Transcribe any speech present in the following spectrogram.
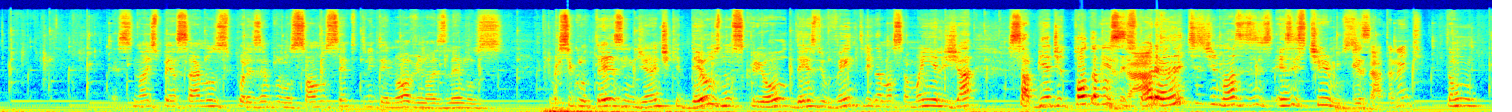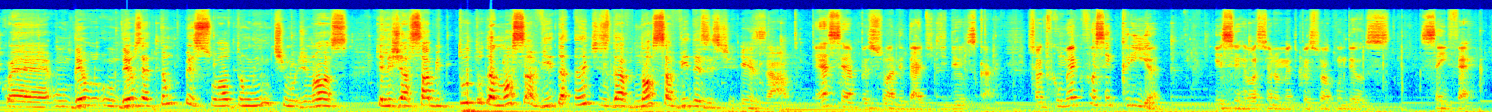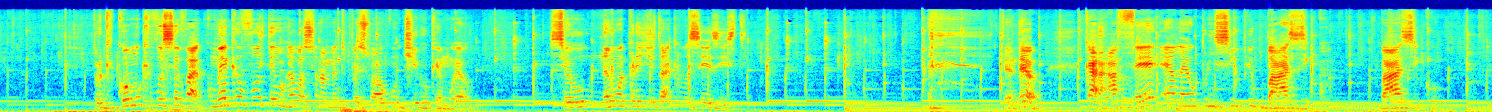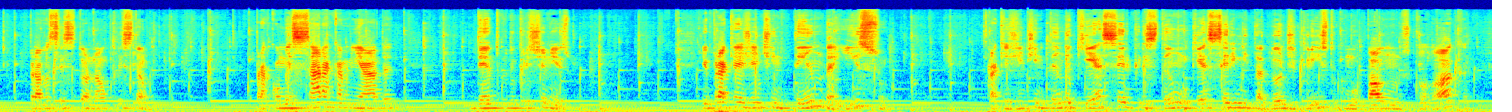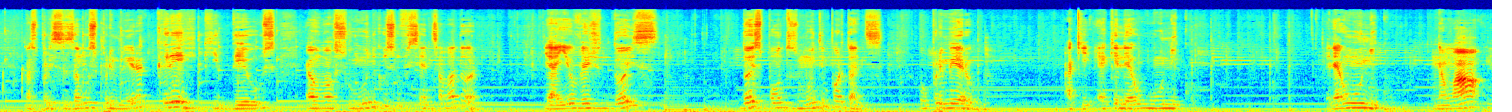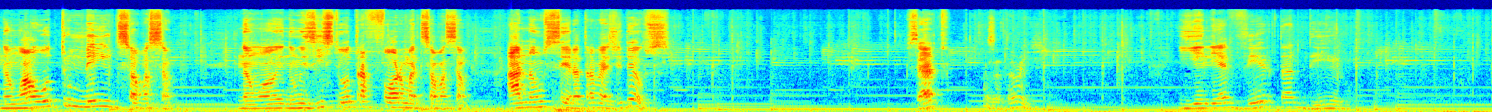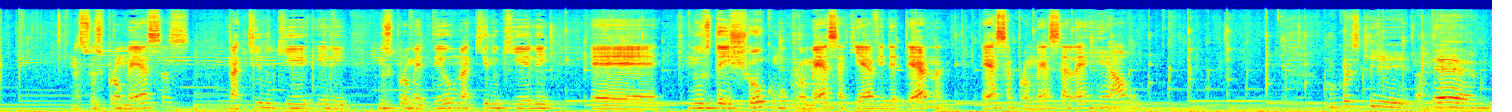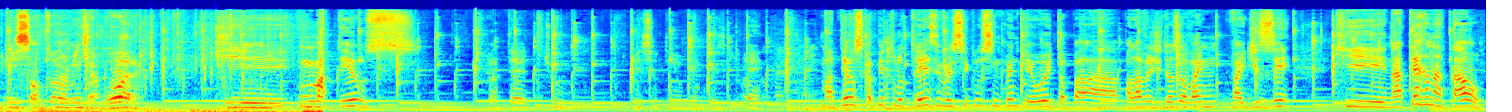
É, se nós pensarmos, por exemplo, no Salmo 139, nós lemos versículo 13 em diante, que Deus nos criou desde o ventre da nossa mãe, ele já sabia de toda a nossa Exato. história antes de nós existirmos. Exatamente. Então, é, um, Deus, um Deus é tão pessoal, tão íntimo de nós, que ele já sabe tudo da nossa vida antes da nossa vida existir. Exato. Essa é a pessoalidade de Deus, cara. Só que como é que você cria esse relacionamento pessoal com Deus sem fé? Porque como que você vai, como é que eu vou ter um relacionamento pessoal contigo, Kemuel? Se eu não acreditar que você existe. Entendeu? Cara, a fé ela é o princípio básico, básico para você se tornar um cristão, para começar a caminhada dentro do cristianismo. E para que a gente entenda isso, para que a gente entenda o que é ser cristão, o que é ser imitador de Cristo, como Paulo nos coloca, nós precisamos primeiro crer que Deus é o nosso único e suficiente Salvador. E aí eu vejo dois, dois pontos muito importantes. O primeiro aqui é que ele é o único. Ele é o único. Não há, não há outro meio de salvação. Não, há, não existe outra forma de salvação a não ser através de Deus. Certo? Exatamente. E ele é verdadeiro nas suas promessas, naquilo que ele nos prometeu, naquilo que ele é, nos deixou como promessa, que é a vida eterna, essa promessa ela é real. Uma coisa que até me saltou na mente agora, que em Mateus, até, deixa eu ver se eu tenho alguma coisa aqui. É, Mateus capítulo 13, versículo 58, a, palavra de Deus vai, vai dizer que na terra natal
